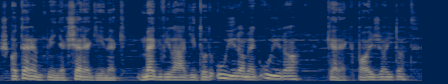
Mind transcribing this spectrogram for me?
s a teremtmények seregének megvilágítod újra meg újra kerek pajzsaidat,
